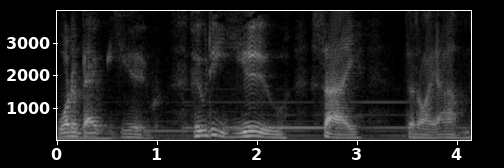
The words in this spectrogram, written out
What about you? Who do you say that I am?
